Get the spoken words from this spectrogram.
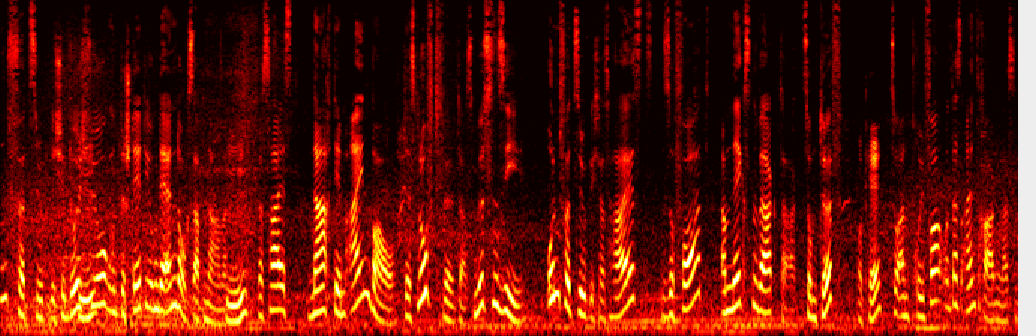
Unverzügliche Durchführung und Bestätigung der Änderungsabnahme. Das heißt, nach dem Einbau des Luftfilters müssen Sie Unverzüglich, das heißt sofort am nächsten Werktag zum TÜV, Okay. zu einem Prüfer und das eintragen lassen.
